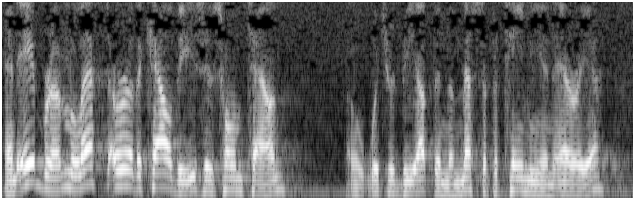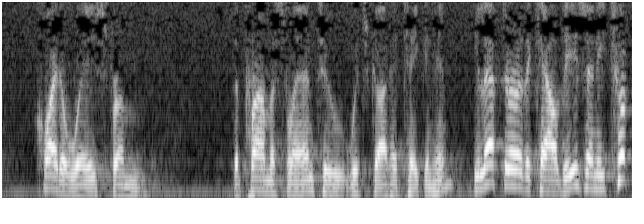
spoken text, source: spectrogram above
And Abram left Ur of the Chaldees, his hometown, uh, which would be up in the Mesopotamian area, quite a ways from the promised land to which God had taken him. He left Ur of the Chaldees and he took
